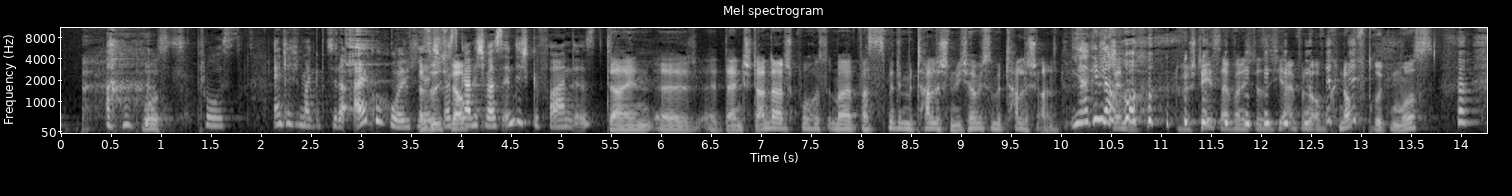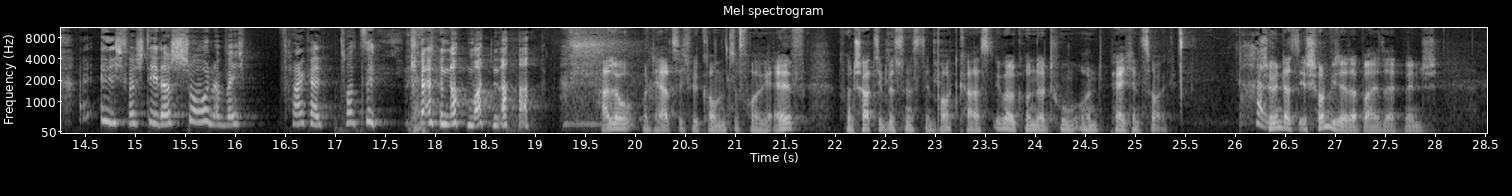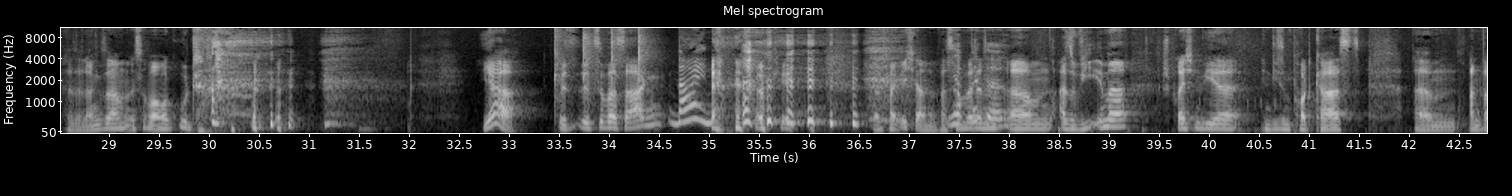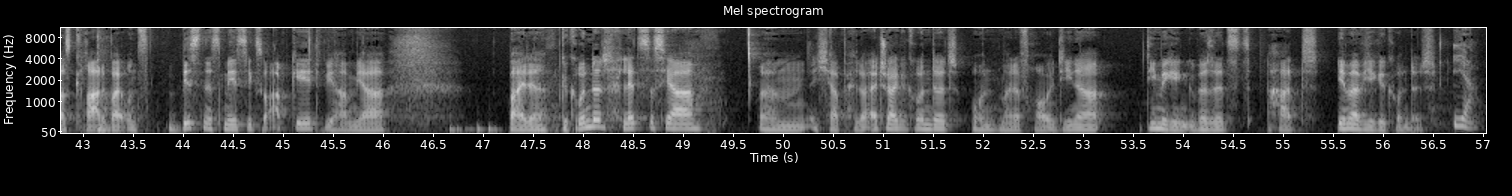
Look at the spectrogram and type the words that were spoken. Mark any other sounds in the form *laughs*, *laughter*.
Prost. *laughs* Prost. Endlich mal gibt es wieder Alkohol hier. Also ich, ich weiß glaub- gar nicht, was in dich gefahren ist. Dein, äh, dein Standardspruch ist immer, was ist mit dem Metallischen? Ich höre mich so metallisch an. Ja, genau. Ständig. Du verstehst einfach nicht, dass ich hier einfach nur auf den Knopf drücken muss. *laughs* Ich verstehe das schon, aber ich frage halt trotzdem *laughs* gerne nochmal nach. Hallo und herzlich willkommen zu Folge 11 von Schatzi Business, dem Podcast über Gründertum und Pärchenzeug. Hallo. Schön, dass ihr schon wieder dabei seid, Mensch. Also langsam ist aber auch gut. *laughs* ja, willst, willst du was sagen? Nein. *laughs* Okay, dann fange ich an. Was Ja, haben wir denn? bitte. Ähm, also wie immer sprechen wir in diesem Podcast ähm, an, was gerade bei uns businessmäßig so abgeht. Wir haben ja beide gegründet letztes Jahr. Ähm, ich habe Hello Agile gegründet und meine Frau Edina, die mir gegenüber sitzt, hat immer wir gegründet. Ja,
